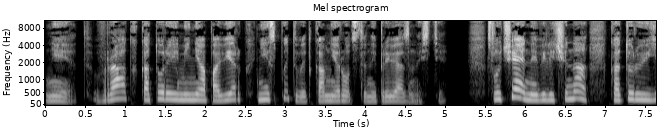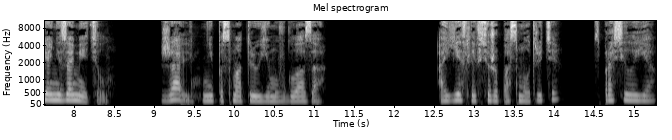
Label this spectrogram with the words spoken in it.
Нет, враг, который меня поверг, не испытывает ко мне родственной привязанности. Случайная величина, которую я не заметил. Жаль, не посмотрю ему в глаза. «А если все же посмотрите?» — спросила я.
